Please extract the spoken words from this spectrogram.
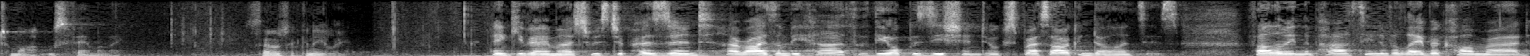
to Michael's family. Senator Keneally. Thank you very much, Mr President. I rise on behalf of the opposition to express our condolences following the passing of a Labor comrade,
